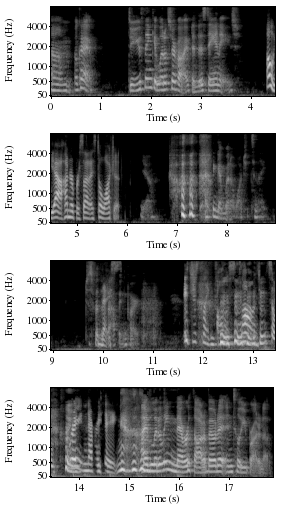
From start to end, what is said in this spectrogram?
Um okay. Do you think it would have survived in this day and age? Oh yeah, hundred percent. I still watch it. Yeah. I think I'm gonna watch it tonight. Just for the nice. fapping part. It's just like all the songs are so great and everything. I literally never thought about it until you brought it up.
